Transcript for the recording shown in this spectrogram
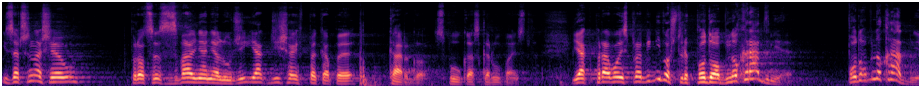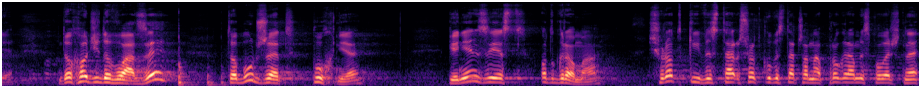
i zaczyna się proces zwalniania ludzi, jak dzisiaj w PKP Cargo, spółka Skarbu Państwa. Jak Prawo i Sprawiedliwość, które podobno kradnie, podobno kradnie, dochodzi do władzy, to budżet puchnie, Pieniędzy jest od groma. Środki wystar- środków wystarcza na programy społeczne,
